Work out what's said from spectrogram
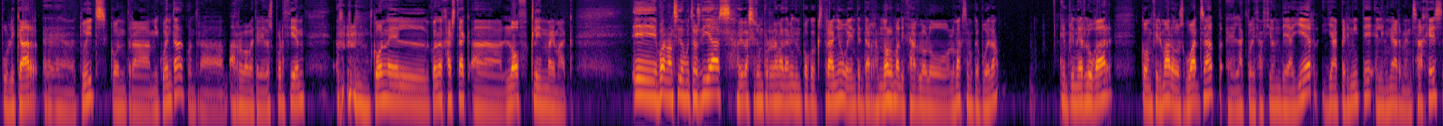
publicar eh, tweets contra mi cuenta, contra arroba batería 2%, con el, con el hashtag uh, Love Clean My Mac. Eh, bueno, han sido muchos días. Hoy va a ser un programa también un poco extraño. Voy a intentar normalizarlo lo, máximo que pueda. En primer lugar, confirmaros WhatsApp, eh, la actualización de ayer ya permite eliminar mensajes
